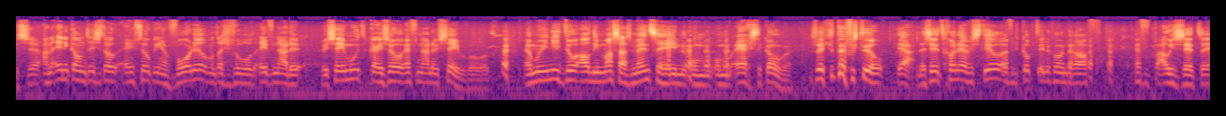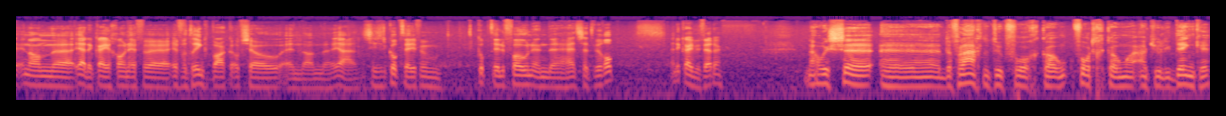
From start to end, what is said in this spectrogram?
Dus uh, aan de ene kant is het ook, heeft het ook weer een voordeel, want als je bijvoorbeeld even naar de wc moet, kan je zo even naar de wc bijvoorbeeld. Dan moet je niet door al die massa's mensen heen om, om ergens te komen. Zet je het even stil. Ja, dan zit het gewoon even stil, even de koptelefoon eraf, even pauze zetten en dan, uh, ja, dan kan je gewoon even, even wat drinken pakken of zo. En dan, ja, dan zet je de koptelefoon, de koptelefoon en de headset weer op en dan kan je weer verder. Nou is eh, eh, de vraag natuurlijk voortgekomen uit jullie denken.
